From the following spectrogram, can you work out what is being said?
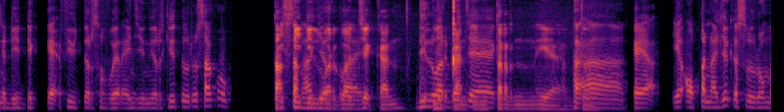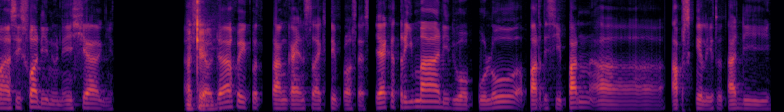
ngedidik kayak future software engineer gitu, terus aku Tapi di luar apply. Gojek kan? Di luar Bukan Gojek. intern, iya betul. Heeh, kayak ya open aja ke seluruh mahasiswa di Indonesia gitu. Oke. ya udah aku ikut rangkaian seleksi prosesnya, keterima di 20 partisipan, eee, upskill itu tadi.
